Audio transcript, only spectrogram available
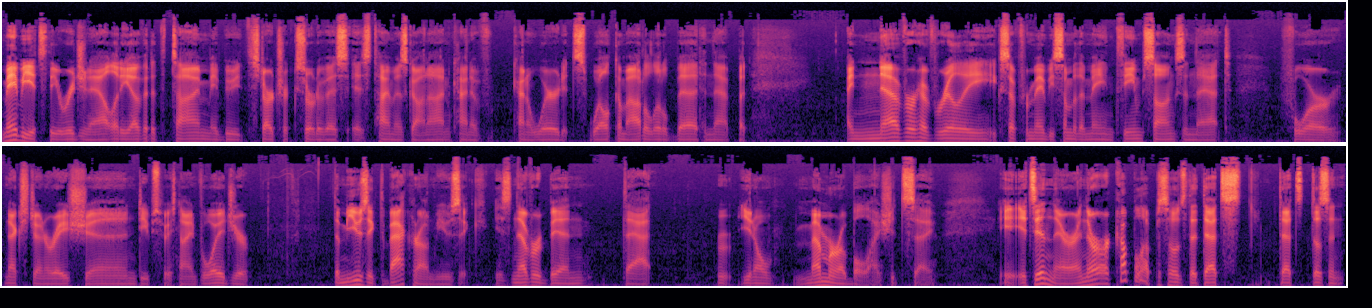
maybe it's the originality of it at the time. Maybe Star Trek sort of as as time has gone on, kind of kind of weared its welcome out a little bit and that. But I never have really, except for maybe some of the main theme songs in that for Next Generation, Deep Space Nine, Voyager. The music, the background music, has never been that, you know, memorable. I should say, it's in there, and there are a couple episodes that that's that doesn't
